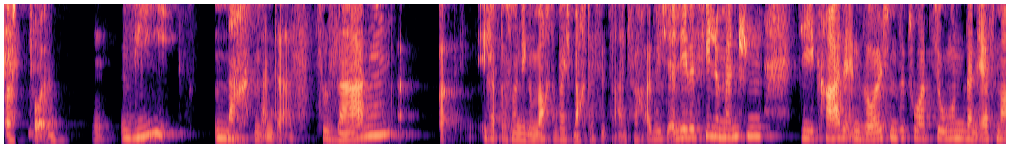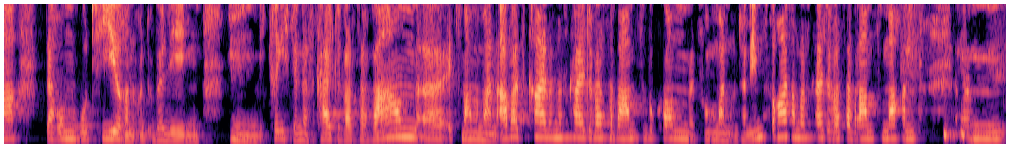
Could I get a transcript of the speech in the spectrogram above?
War schon toll. Wie macht man das? Zu sagen, äh, ich habe das noch nie gemacht, aber ich mache das jetzt einfach. Also ich erlebe viele Menschen, die gerade in solchen Situationen dann erstmal darum rotieren und überlegen, hm, wie kriege ich denn das kalte Wasser warm? Äh, jetzt machen wir mal einen Arbeitskreis, um das kalte Wasser warm zu bekommen. Jetzt holen wir mal einen Unternehmensberater, um das kalte Wasser warm zu machen. Ähm,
